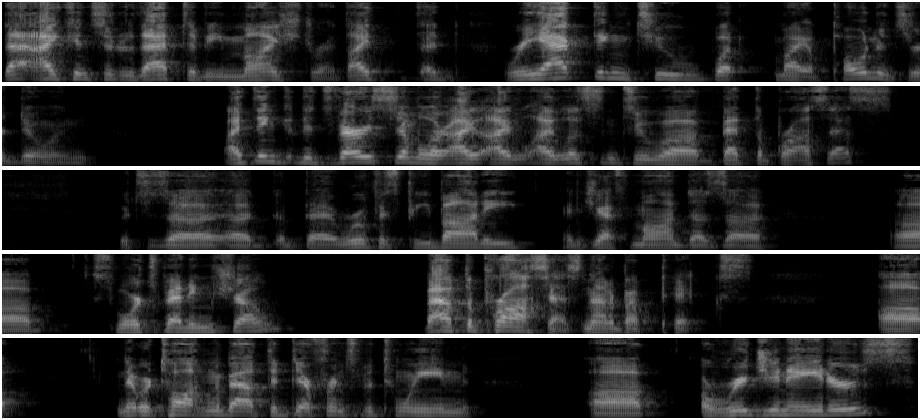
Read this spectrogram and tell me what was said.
that I consider that to be my strength. I uh, reacting to what my opponents are doing. I think it's very similar. I I, I listened to uh, Bet the Process, which is a, a, a, Rufus Peabody and Jeff Mond does a, a sports betting show about the process, not about picks. Uh, and they were talking about the difference between uh, originators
